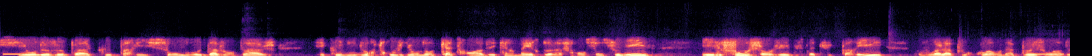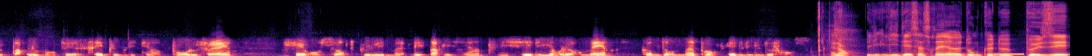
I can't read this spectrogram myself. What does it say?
si on ne veut pas que Paris sombre davantage et que nous nous retrouvions dans quatre ans avec un maire de la France insoumise, il faut changer le statut de Paris. Voilà pourquoi on a besoin de parlementaires républicains pour le faire, faire en sorte que les, Parisiens puissent élire leur maire comme dans n'importe quelle ville de France. Alors l'idée, ça serait euh, donc de peser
